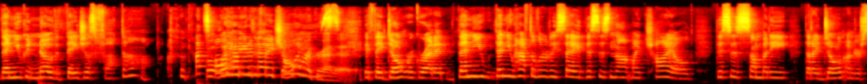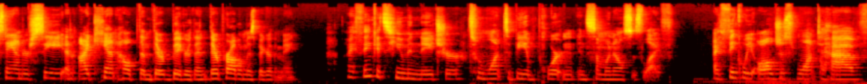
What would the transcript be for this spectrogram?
then you can know that they just fucked up. That's But all what they happens made if they don't regret it? If they don't regret it, then you then you have to literally say, This is not my child. This is somebody that I don't understand or see, and I can't help them. They're bigger than their problem is bigger than me. I think it's human nature to want to be important in someone else's life. I think we all just want to have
